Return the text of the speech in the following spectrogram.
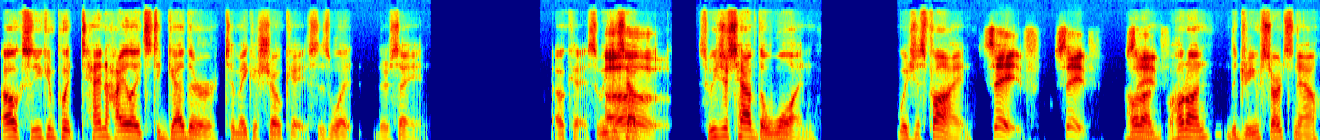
Oh, so you can put 10 highlights together to make a showcase is what they're saying. Okay, so we just oh. have so we just have the one, which is fine. Save. Save. Hold Save. on. Hold on. The dream starts now.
